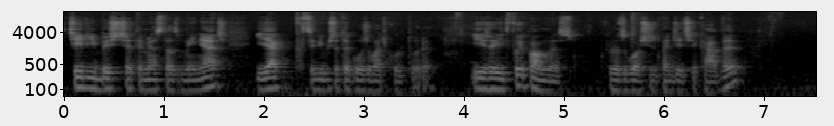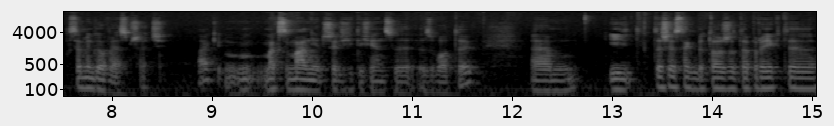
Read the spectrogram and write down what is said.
chcielibyście te miasta zmieniać i jak chcielibyście tego używać kultury. I jeżeli Twój pomysł, który zgłosisz, będzie ciekawy, chcemy go wesprzeć. Tak? Maksymalnie 40 tysięcy złotych. I też jest jakby to, że te projekty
